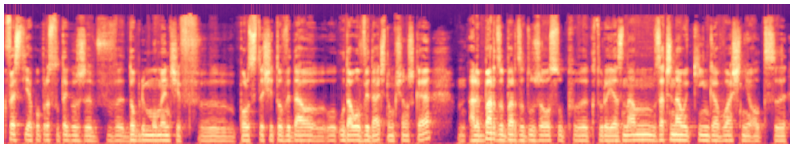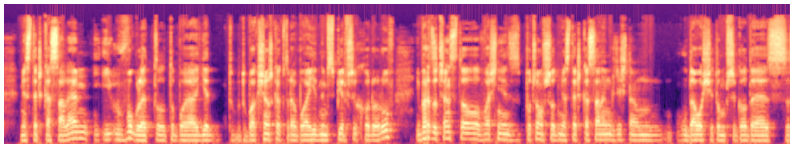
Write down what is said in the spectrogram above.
kwestia po prostu tego, że w dobrym momencie w Polsce się to wydało, udało wydać, tą książkę, ale bardzo, bardzo dużo osób, które ja znam, zaczynały Kinga właśnie od miasteczka Salem i, w ogóle to, to, była jed, to, była książka, która była jednym z pierwszych horrorów i bardzo często właśnie począwszy od miasteczka Salem gdzieś tam udało się tą przygodę z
